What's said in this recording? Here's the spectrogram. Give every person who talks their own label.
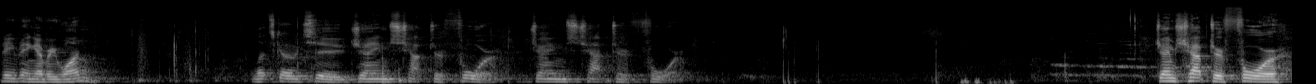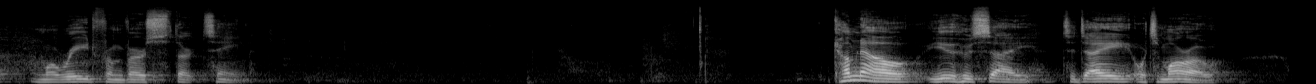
Speaker 1: Good evening, everyone. Let's go to James chapter 4. James chapter 4. James chapter 4, and we'll read from verse 13. Come now, you who say, Today or tomorrow,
